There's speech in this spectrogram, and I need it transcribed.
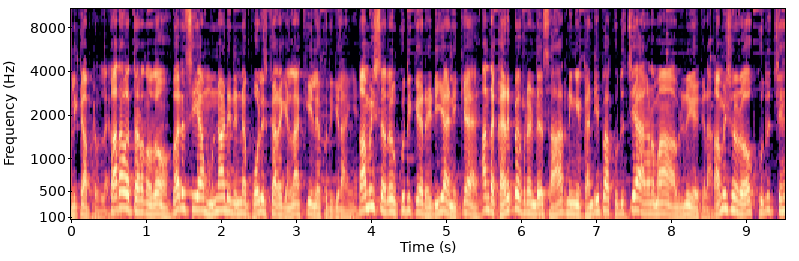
ஹெலிகாப்டர்ல கதவை திறந்ததும் வரிசையா முன்னாடி நின்ன போலீஸ்காரங்க எல்லாம் கீழே குதிக்கிறாங்க. கமிஷனரும் குதிக்க ரெடியா நிக்க அந்த கருப்பை ஃப்ரெண்டு சார் நீங்க கண்டிப்பா குதிச்சே ஆகணுமா? அப்படின்னு கேக்குறான். கமிஷனரோ குதிச்சே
